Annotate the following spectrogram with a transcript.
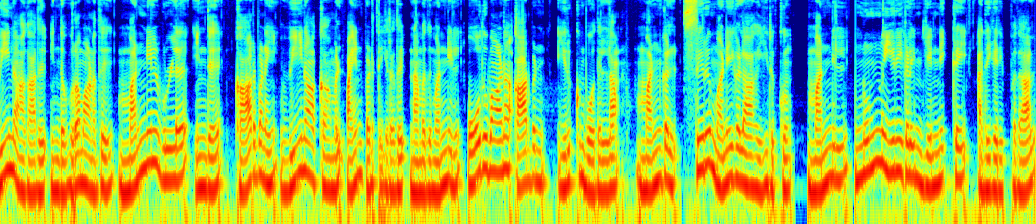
வீணாகாது. இந்த உரமானது மண்ணில் உள்ள இந்த கார்பனை வீணாக்காமல் பயன்படுத்துகிறது. நமது மண்ணில் போதுமான கார்பன் இருக்கும் போதெல்லாம் மண்கள் சிறு மணிகளாக இருக்கும். மண்ணில் நுண்ணுயிரிகளின் எண்ணிக்கை அதிகரிப்பதால்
